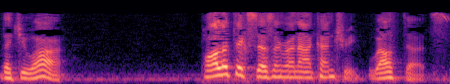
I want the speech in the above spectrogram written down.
that you are, politics doesn't run our country, wealth does.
